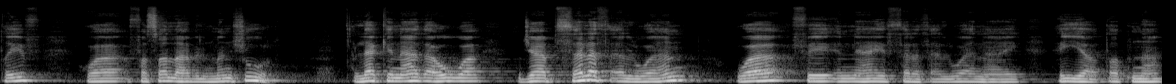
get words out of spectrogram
طيف وفصلها بالمنشور. لكن هذا هو جاب ثلاث ألوان وفي النهاية الثلاث ألوان هاي هي أعطتنا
